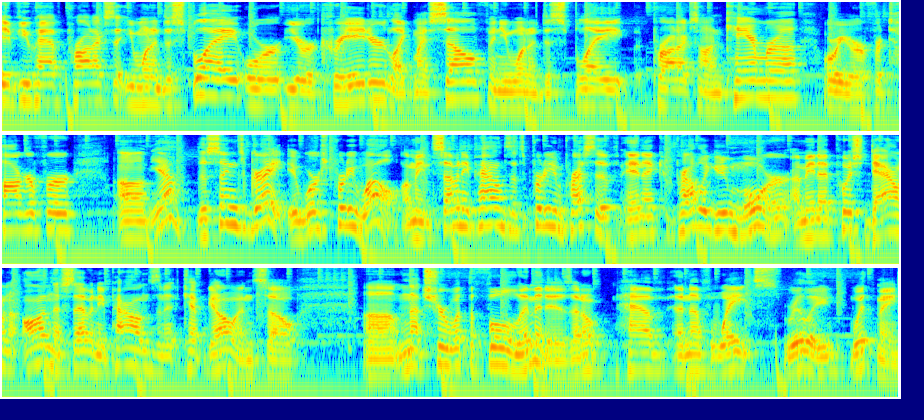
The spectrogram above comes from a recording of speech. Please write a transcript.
if you have products that you want to display or you're a creator like myself and you want to display products on camera or you're a photographer, um, yeah, this thing's great. It works pretty well. I mean, 70 pounds, that's pretty impressive and I could probably do more. I mean, I pushed down on the 70 pounds and it kept going. So um, I'm not sure what the full limit is. I don't have enough weights really with me.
